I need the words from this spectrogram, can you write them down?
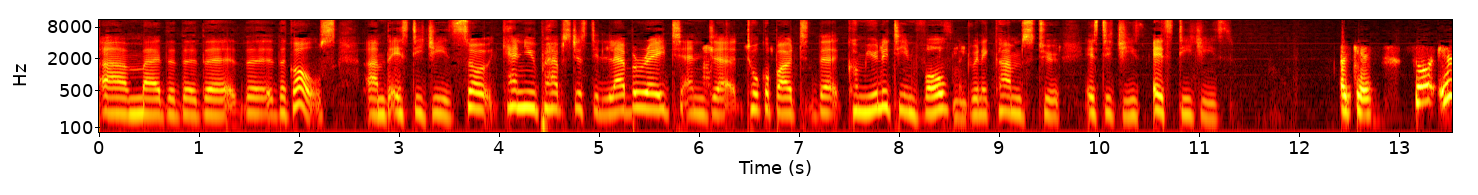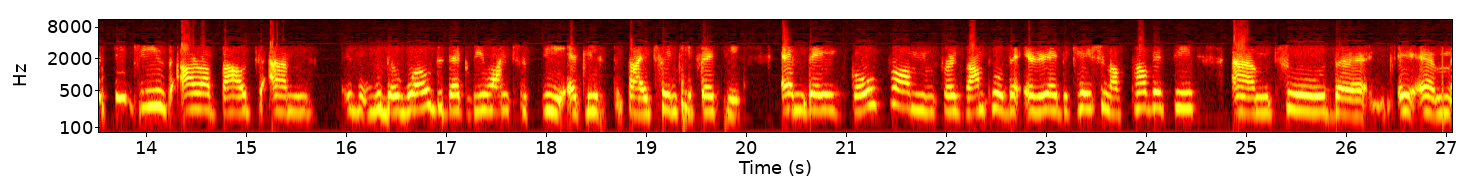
um, uh, the, the, the, the, goals, um, the SDGs. So, can you perhaps just elaborate and uh, talk about the community involvement when it comes to SDGs? SDGs. Okay, so SDGs are about um, the world that we want to see at least by 2030. And they go from, for example, the eradication of poverty um, to the um,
